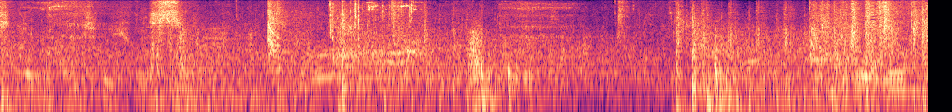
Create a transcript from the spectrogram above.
ist aber natürlich was zu sehen. Da oben.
